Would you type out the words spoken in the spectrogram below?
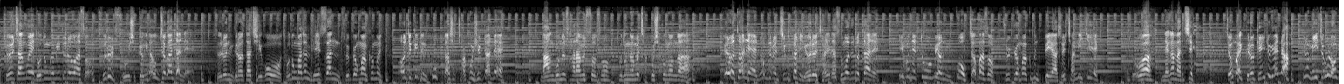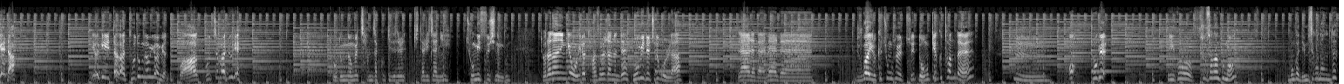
술 창고에 도둑놈이 들어와서 술을 수십 병이나 훔쳐간다네. 술은 그렇다 치고 도둑 맞은 비싼 술병만큼은 어떻게든 꼭 다시 잡고 싶다네. 망보는 사람을 써서 도둑놈을 잡고 싶은 건가? 그렇다네. 놈들은 지금까지 여러 차례나 숨어들었다네. 이번에 또 오면 꼭 잡아서 술병만큼은 빼앗을 참이지. 좋아, 내가 맞지. 정말 그렇게 해주겠나? 그럼 이쪽으로 오겠나? 여기 있다가 도둑놈이 오면 꽉 붙잡아주게. 도둑놈을 잠자코 기다리, 기다리자니 좀이 쑤시는군. 돌아다니는 게 오히려 단서를 잡는데 도움이 될지도 몰라. 라라라라라. 누가 이렇게 청소했지? 너무 깨끗한데? 음, 어? 저게, 이거 수상한 구멍? 뭔가 냄새가 나는데?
